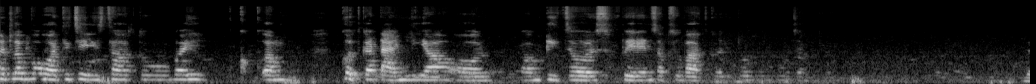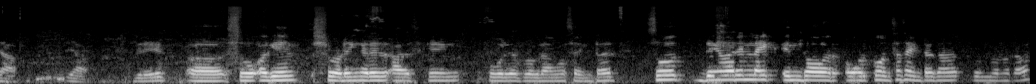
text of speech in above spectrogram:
मतलब बहुत ही चेंज था तो वही खुद का टाइम लिया और टीचर्स पेरेंट्स सबसे बात करी तो हो जाता yeah, great. Uh, so again, Schrodinger is asking for your programmer center. So they were in like Indore और कौन सा सेंटर था तुम दोनों का?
